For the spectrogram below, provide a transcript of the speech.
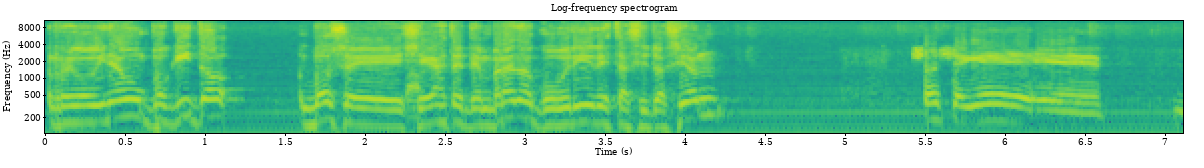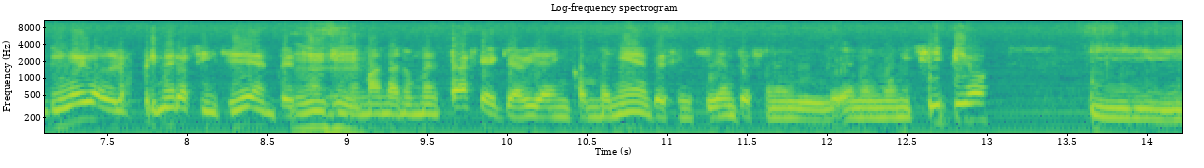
rebobinaba un poquito ¿Vos eh, llegaste temprano a cubrir esta situación? Yo llegué eh, luego de los primeros incidentes. Me mandan un mensaje que había inconvenientes, incidentes en el, municipio y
